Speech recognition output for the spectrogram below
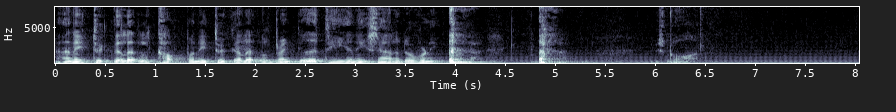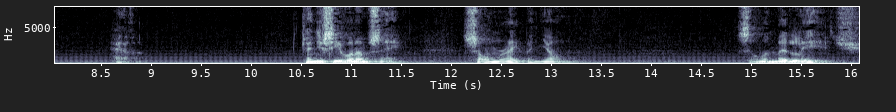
And he took the little cup and he took a little drink of the tea and he sat it over and he he's gone. Heaven. Can you see what I'm saying? Some ripe and young some in middle age,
